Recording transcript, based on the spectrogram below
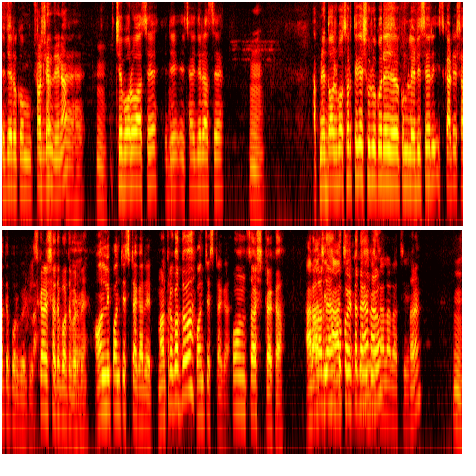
এই যে এরকম t-shirt। গেঞ্জি না? হ্যাঁ হ্যাঁ। চেয়ে বড় আছে এই যে এই সাইজের আছে। হুম। আপনি দশ বছর থেকে শুরু করে এরকম লেডিস এর স্কার্টের সাথে পরবে এগুলা। স্কারের সাথে পড়তে পারবে? অনলি পঞ্চাশ টাকা রেট মাত্র কত? পঞ্চাশ টাকা। পঞ্চাশ টাকা। আর Colour আছে দেখেন দেখেন আরও। কালার আছে। ধরেন। হুম।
